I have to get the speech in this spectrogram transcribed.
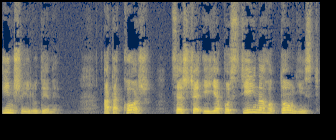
іншої людини. А також це ще і є постійна готовність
